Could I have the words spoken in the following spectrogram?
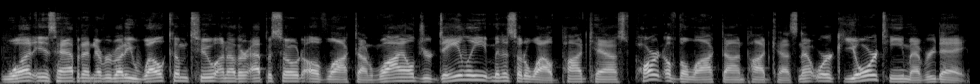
What is happening, everybody? Welcome to another episode of Locked On Wild, your daily Minnesota Wild podcast, part of the Locked On Podcast Network, your team every day.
